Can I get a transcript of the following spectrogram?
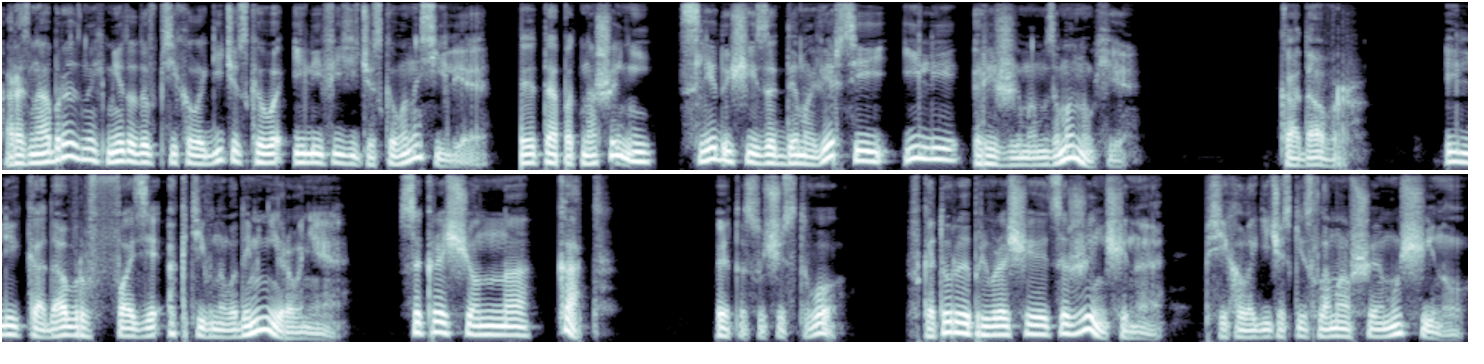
разнообразных методов психологического или физического насилия, этап отношений, следующий за демоверсией или режимом заманухи. Кадавр или кадавр в фазе активного доминирования, сокращенно КАТ. Это существо, в которое превращается женщина, психологически сломавшая мужчину,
